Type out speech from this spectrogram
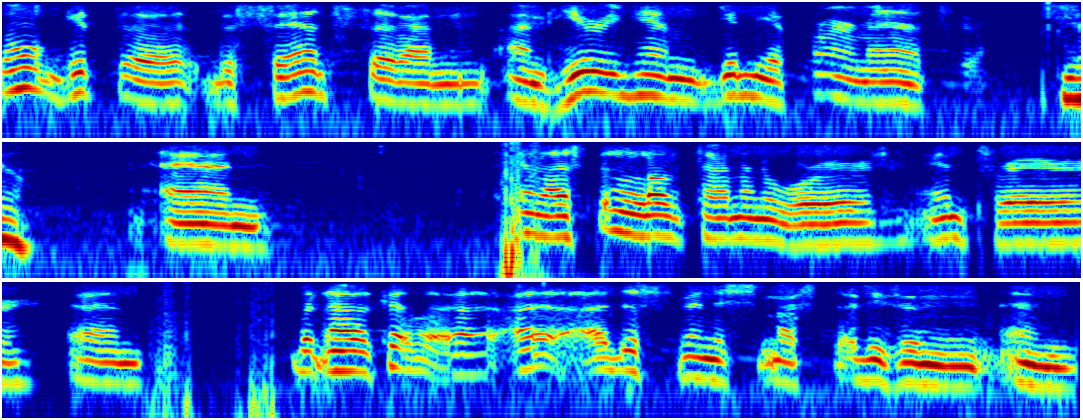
don't get the the sense that I'm I'm hearing him give me a firm answer Yeah. and and I spend a lot of time in the Word and prayer, and but now I I, I just finished my studies in in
